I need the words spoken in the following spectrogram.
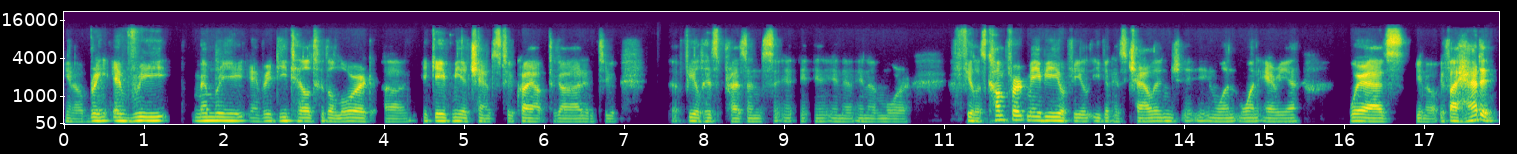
you know bring every memory, every detail to the Lord, uh, it gave me a chance to cry out to God and to uh, feel His presence in, in, in, a, in a more feel His comfort maybe, or feel even His challenge in, in one one area. Whereas, you know, if I hadn't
